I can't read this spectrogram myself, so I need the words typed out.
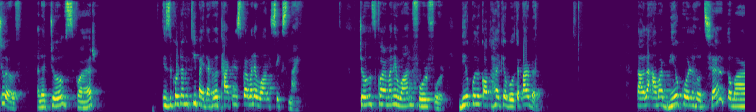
টুয়েলভ তাহলে twelve square is equal to আমি কি পাই? দেখো থার্টিন স্কোয়ার মানে one six nine twelve square মানে ওয়ান ফোর ফোর বিয়োগ করলে কত হয় কেউ বলতে পারবে? তাহলে আমার বিয়োগ করলে হচ্ছে তোমার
